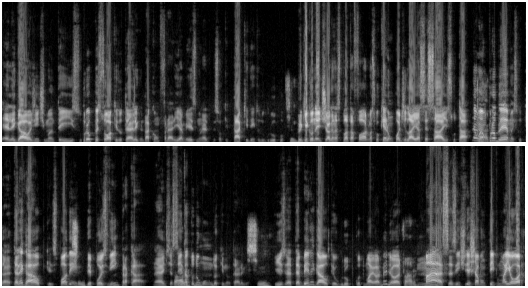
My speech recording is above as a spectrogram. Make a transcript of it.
é legal a gente manter isso pro pessoal aqui do Telegram, da confraria mesmo, né, do pessoal que tá aqui dentro do grupo, Sim. porque quando a gente joga nas plataformas, qualquer um pode ir lá e acessar e escutar. Não claro. é um problema escutar, é até legal, porque eles podem Sim. depois vir para cá. Né? A gente claro. aceita todo mundo aqui no Telegram. Sim. Isso é até bem legal, ter o grupo, quanto maior, melhor. Claro. Mas a gente deixava um tempo maior.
